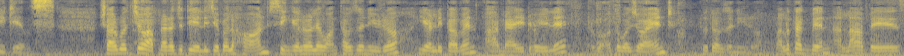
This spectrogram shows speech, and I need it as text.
ডিটেলস সর্বোচ্চ আপনারা যদি এলিজেবল হন সিঙ্গেল হলে ওয়ান থাউজেন্ড ইউরো ইয়ারলি পাবেন, আর ম্যারিড হইলে অথবা জয়েন্ট টু থাউজেন্ড ইউরো ভালো থাকবেন, আল্লাহ হাফেজ।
